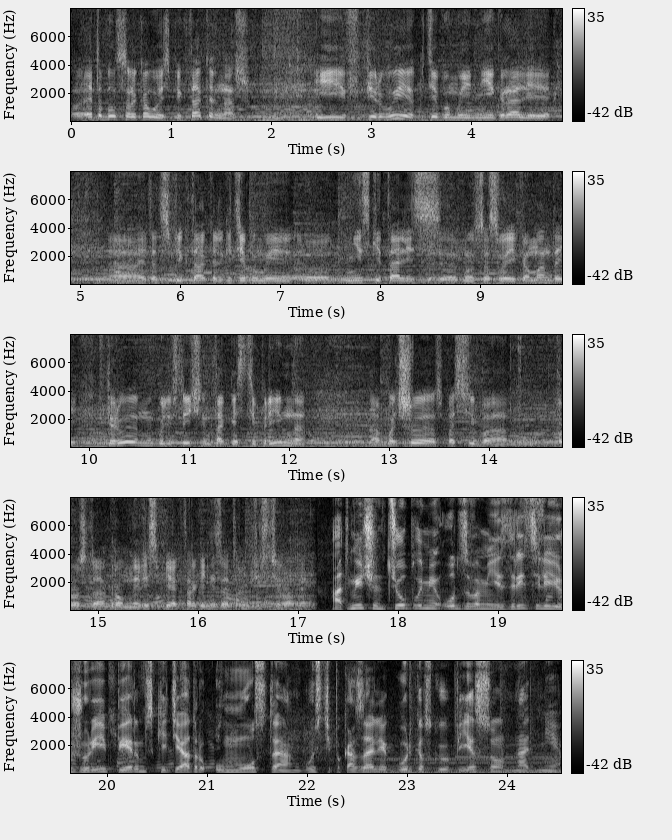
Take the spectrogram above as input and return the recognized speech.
Это был сороковой спектакль наш. И впервые, где бы мы ни играли э, этот спектакль, где бы мы э, не скитались э, ну, со своей командой, впервые мы были встречены так гостеприимно. А большое спасибо, просто огромный респект организаторам фестиваля. Отмечен теплыми отзывами и зрителей и жюри Пермский театр у моста. Гости показали горьковскую пьесу «На дне».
